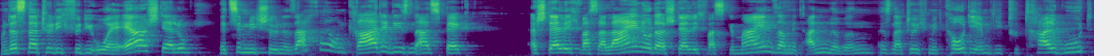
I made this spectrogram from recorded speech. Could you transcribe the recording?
Und das ist natürlich für die OER-Erstellung eine ziemlich schöne Sache. Und gerade diesen Aspekt, Erstelle ich was alleine oder erstelle ich was gemeinsam mit anderen, ist natürlich mit CodeMD total gut,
